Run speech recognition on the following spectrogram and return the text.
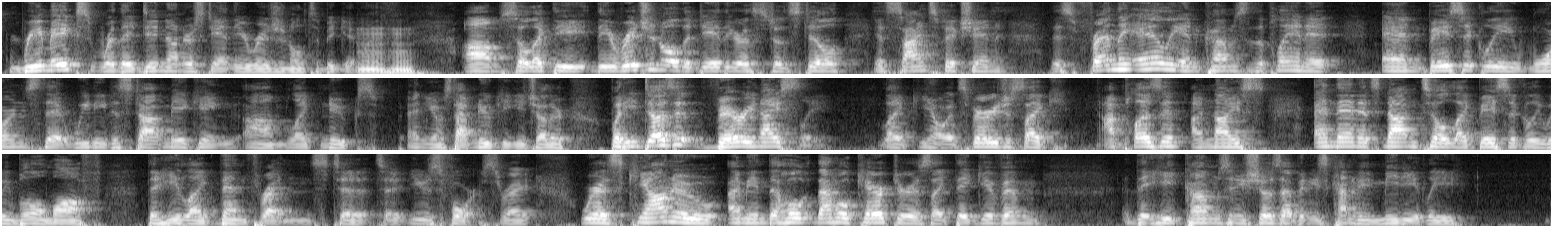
remakes where they didn't understand the original to begin with. hmm Um, so like the the original, the day the Earth stood still, it's science fiction. This friendly alien comes to the planet and basically warns that we need to stop making um, like nukes and you know stop nuking each other. But he does it very nicely. Like you know, it's very just like I'm pleasant, I'm nice, and then it's not until like basically we blow him off that he like then threatens to to use force, right? Whereas Keanu, I mean, the whole that whole character is like they give him that he comes and he shows up and he's kind of immediately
